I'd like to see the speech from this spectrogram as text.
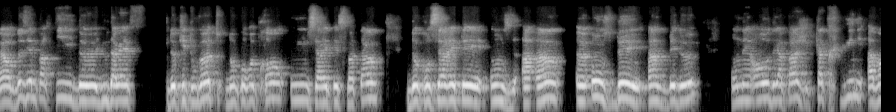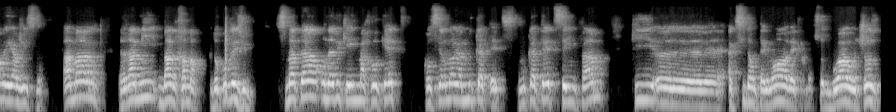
Alors, deuxième partie de Yudalef de Ketuvot. Donc, on reprend on s'est arrêté ce matin. Donc, on s'est arrêté 11 à 1, 11B, 1, B2. On est en haut de la page, quatre lignes avant l'élargissement. Amar, Rami, Barhama. Donc, on résume. Ce matin, on a vu qu'il y a une marcoquette concernant la Moukatet. Moukatet, c'est une femme qui, euh, accidentellement, avec un morceau de bois ou autre chose,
